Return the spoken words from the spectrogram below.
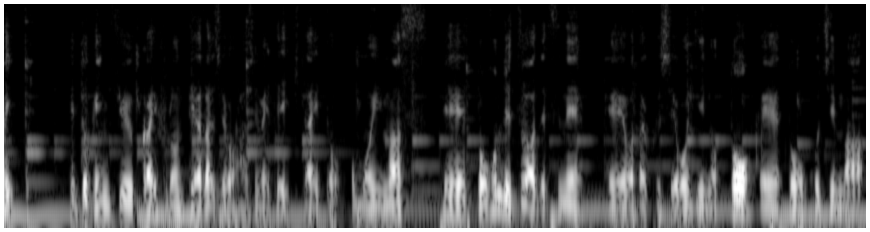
はい。ヘッド研究会フロンティアラジオを始めていきたいと思います。えっ、と、本日はですね、えー私、荻野と、えっ、と、小島、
